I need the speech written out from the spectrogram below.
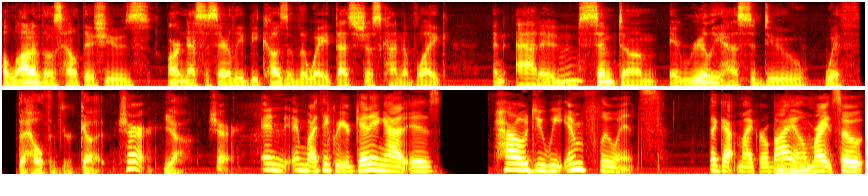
a lot of those health issues aren't necessarily because of the weight that's just kind of like an added mm-hmm. symptom it really has to do with the health of your gut Sure. yeah Sure. And and I think what you're getting at is how do we influence the gut microbiome, mm-hmm. right? So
